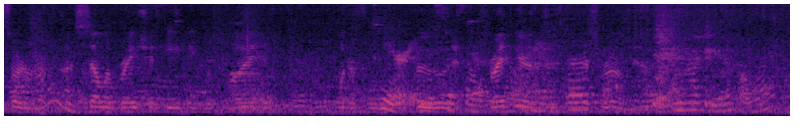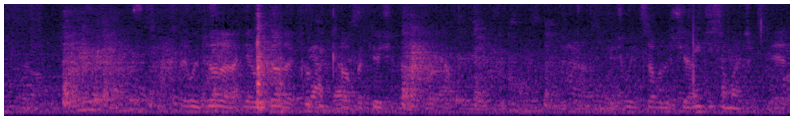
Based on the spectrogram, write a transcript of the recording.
sort of a, a celebration evening with wine and wonderful Here, food. this It's right here in this, in this room, yeah. And how beautiful, what? And we've done a, yeah, we've done a cooking competition for a couple of years. Between some of the chefs. Thank you so much. And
